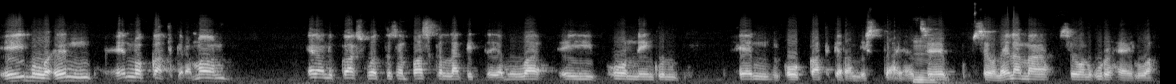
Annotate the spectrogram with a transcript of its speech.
Ei mulla, en, en ole katkera. Mä oon elänyt kaksi vuotta sen paskan läpi ja mulla ei ole niin kuin, en ole katkera mistään. Ja mm. se, se, on elämää, se on urheilua.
